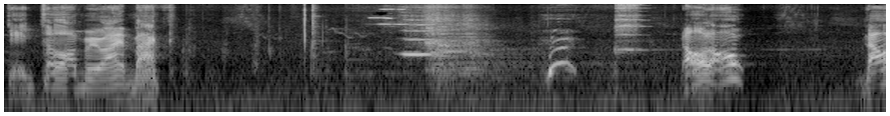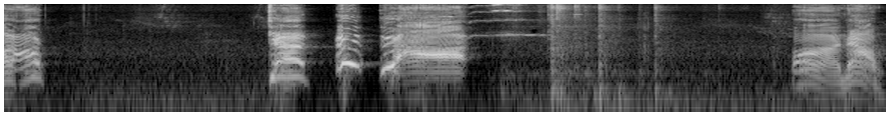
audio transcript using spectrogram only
Get to I'll be right back. No, no. No, no. Get. Oh, now.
